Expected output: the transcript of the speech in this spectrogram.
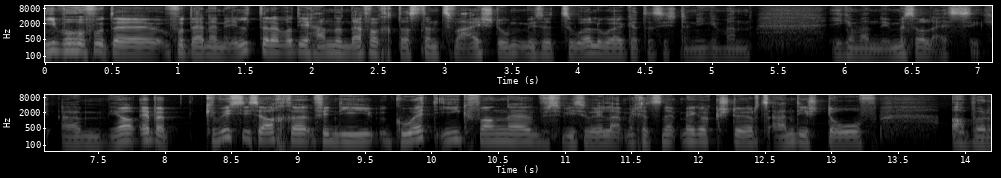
Niveau von, der, von diesen Eltern, die die haben und einfach das dann zwei Stunden müssen zuschauen, das ist dann irgendwann irgendwann nicht mehr so lässig. Ähm, ja, eben, gewisse Sachen finde ich gut eingefangen. Das Visuell hat mich jetzt nicht mega gestört. Das Ende ist doof. Aber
